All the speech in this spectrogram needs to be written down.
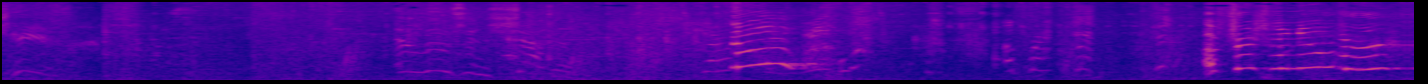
Here. Illusion shattered. No! A fresh maneuver!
